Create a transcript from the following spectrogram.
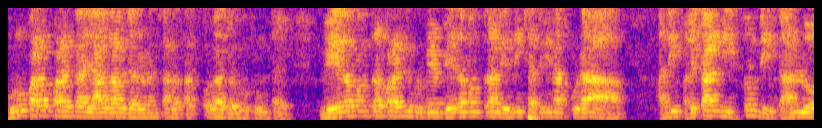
గురు పరంపరంగా యాగాలు జరగడం చాలా తక్కువగా జరుగుతుంటాయి వేద మంత్ర పరంగా ఇప్పుడు మేము వేద మంత్రాలు ఎన్ని చదివినా కూడా అది ఫలితాన్ని ఇస్తుంది. దానిలో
